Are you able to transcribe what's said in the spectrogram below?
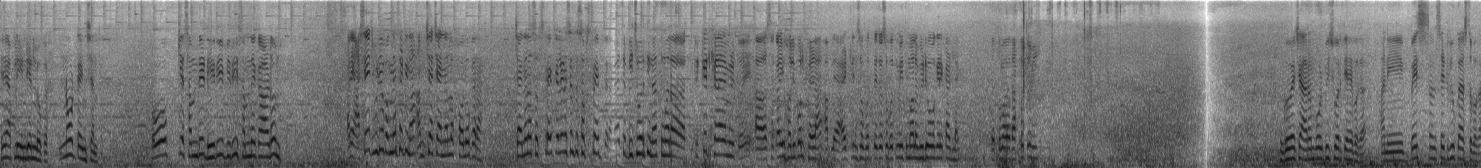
हे आपली इंडियन लोक. नो टेन्शन ओके समदे ढेरी बिरी समदे काढून आणि असेच व्हिडिओ बघण्यासाठी ना आमच्या चॅनलला फॉलो करा. चॅनलला सबस्क्राईब केले नसेल तर सबस्क्राईब करा. त्याच्या बीचवरती ना तुम्हाला क्रिकेट खेळायला मिळतोय. आहे सकाळी व्हॉलीबॉल खेळला आपल्या ॲटलिनसोबत त्याच्यासोबत मी तुम्हाला व्हिडिओ वगैरे काढला आहे तर तुम्हाला दाखवतो मी. गोव्याच्या आरंबोळ बीचवरती आहे बघा. आणि बेस्ट सनसेट व्ह्यू काय असतो बघा?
